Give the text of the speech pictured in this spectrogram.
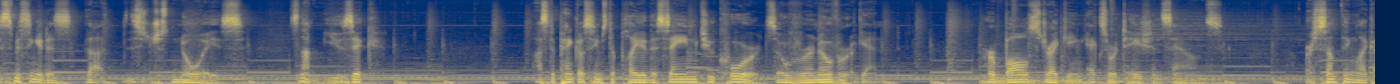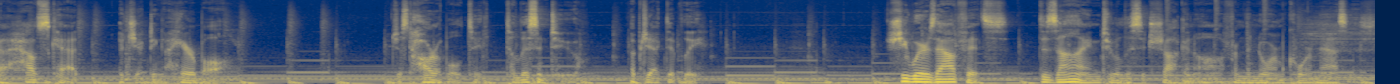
dismissing it as that this is just noise. It's not music. Ostapenko seems to play the same two chords over and over again. Her ball striking exhortation sounds are something like a house cat ejecting a hairball. Just horrible to, to listen to, objectively. She wears outfits designed to elicit shock and awe from the normcore masses.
